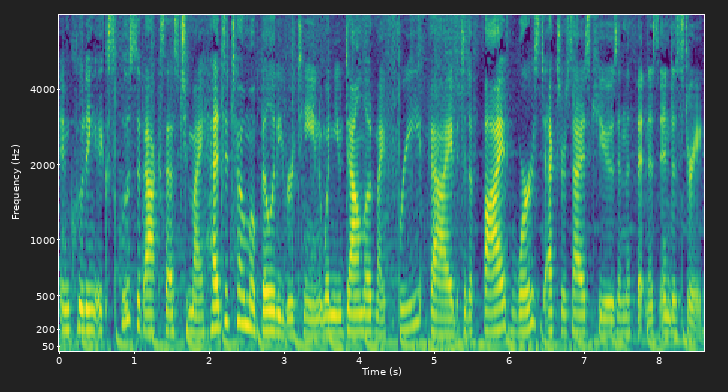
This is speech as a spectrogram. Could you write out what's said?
including exclusive access to my head to toe mobility routine when you download my free guide to the five worst exercise cues in the fitness industry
